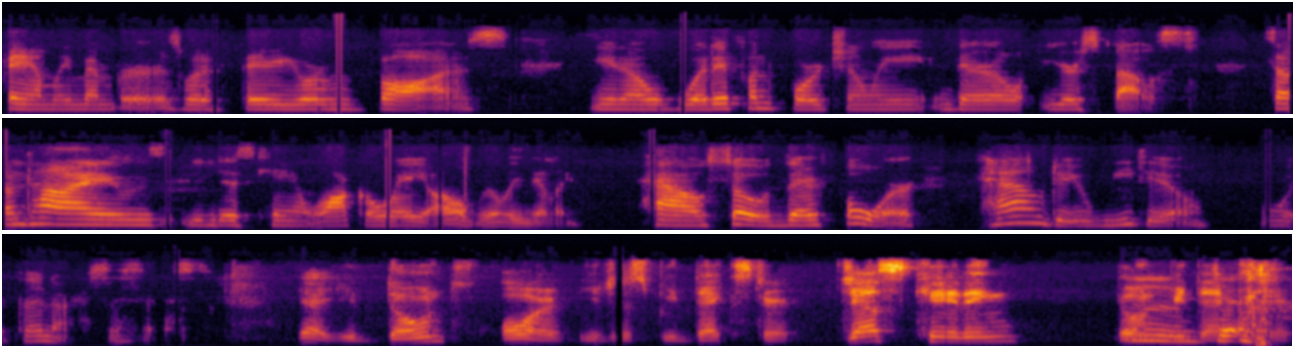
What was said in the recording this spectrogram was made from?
family members? What if they're your boss? You know, what if unfortunately they're your spouse? Sometimes you just can't walk away all willy nilly. How so? Therefore, how do we deal with the narcissist? Yeah, you don't, or you just be Dexter. Just kidding. Don't be Mm, ju- Dexter.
